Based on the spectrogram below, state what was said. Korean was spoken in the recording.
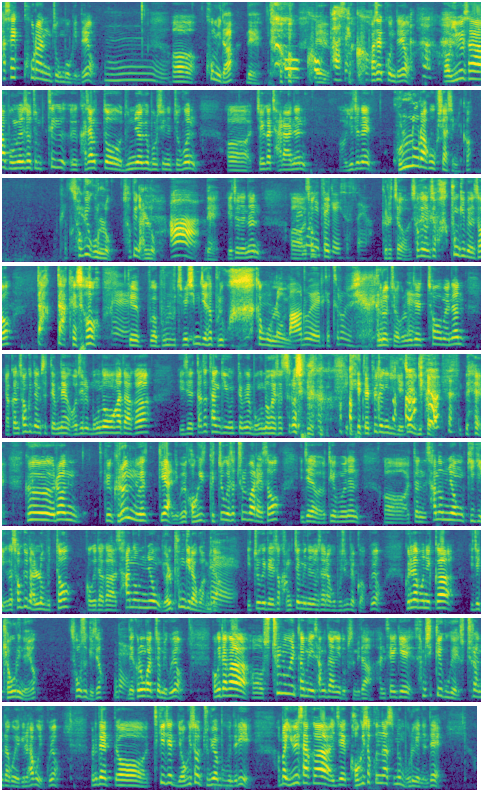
파세코란 종목인데요. 음. 어, 코입니다. 네. 코코 네. 파세코. 파세코인데요. 어, 이 회사 보면서 좀 특, 가장 또 눈여겨 볼 수 있는 쪽은 어, 저희가 잘 아는 어, 예전에 골로라고 혹시 아십니까? 석유 골로, 석유 난로. 아 네, 예전에는 어, 할머니 석유 댁에 있었어요. 그렇죠. 석유 냄새 확 풍기면서 딱딱 해서 네. 이렇게 뭐불 붙이면 심지에서 불이 확 하고 올라오는. 마루에 이렇게 틀어주시고. 그렇죠. 그럼 네. 이제 처음에는 약간 석유 냄새 때문에 어지를 몽롱하다가 이제 따뜻한 기운 때문에 몽롱해서 쓰러지는 이 대표적인 기계죠 이게. 네 그런 그 그런 게 아니고요. 거기 그쪽에서 출발해서 이제 어떻게 보면은 어, 어떤 산업용 기기, 그러니까 석유 난로부터 거기다가 산업용 열풍기라고 합니다. 네. 이쪽에 대해서 강점 있는 회사라고 보시면 될 것 같고요. 그러다 보니까 이제 겨울이네요. 성수기죠. 네. 그런 관점이고요. 거기다가 어, 수출 모멘텀이 상당히 높습니다. 한 세계 30개국에 수출한다고 얘기를 하고 있고요. 그런데 어, 특히 이제 여기서 중요한 부분들이 아마 이 회사가 이제 거기서 끝났으면 모르겠는데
